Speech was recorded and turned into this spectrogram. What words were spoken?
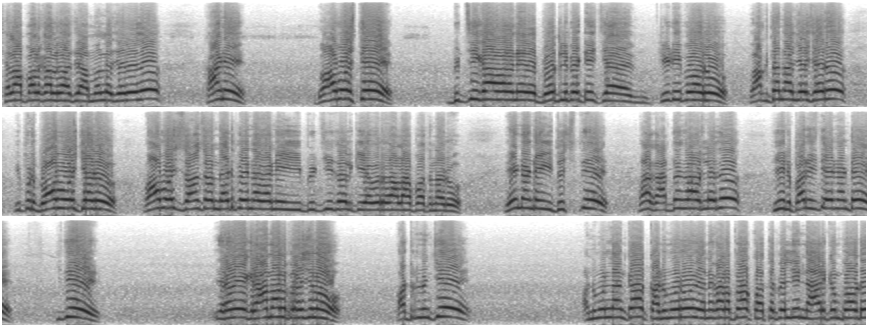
శిలాపలకాలు కాదు అమల్లో చేయలేదు. కానీ బాబు వస్తే బ్రిడ్జి కావాలనే బోర్డులు పెట్టి టీడీపీ వారు వాగ్దానాలు చేశారు. ఇప్పుడు బాబు వచ్చాడు. బాబు వచ్చి సంవత్సరం నడిపోయినా కానీ ఈ బ్రిడ్జి తోలికి ఎవరు రాలేకపోతున్నారు. ఏంటంటే ఈ దుస్థితి మాకు అర్థం కావట్లేదు. దీని పరిస్థితి ఏంటంటే ఇది ఇరవై గ్రామాల ప్రజలు అటు నుంచి అనుమూలంక కనుమూరు వెనగడప కొత్తపల్లి నారికంపాడు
